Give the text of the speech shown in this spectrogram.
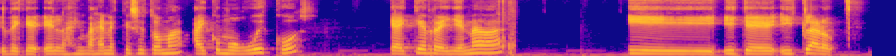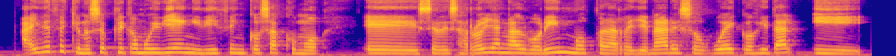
de que en las imágenes que se toma hay como huecos que hay que rellenar y, que, y claro, hay veces que no se explica muy bien y dicen cosas como eh, se desarrollan algoritmos para rellenar esos huecos y tal, y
